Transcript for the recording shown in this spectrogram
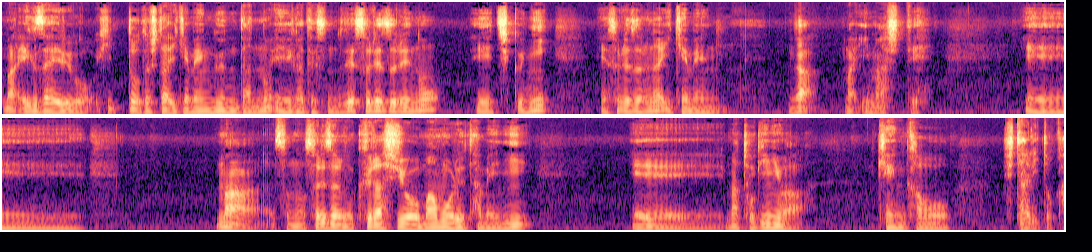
まあ、エグザイルを筆頭としたイケメン軍団の映画ですので、それぞれの、地区に、それぞれのイケメンが、まあ、いまして、えー、まあ、その、それぞれの暮らしを守るために、えー、まあ、時には、喧嘩をしたりとか、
